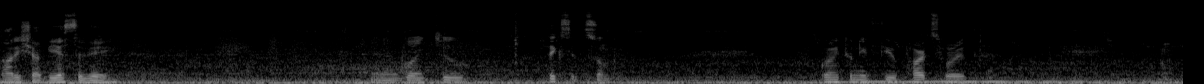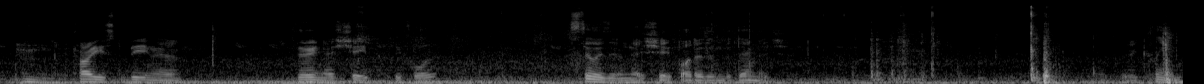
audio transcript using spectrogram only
body shop yesterday. And I'm going to fix it soon. Going to need few parts for it. car used to be in a very nice shape before. Still is in a nice shape other than the damage. It's very clean.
